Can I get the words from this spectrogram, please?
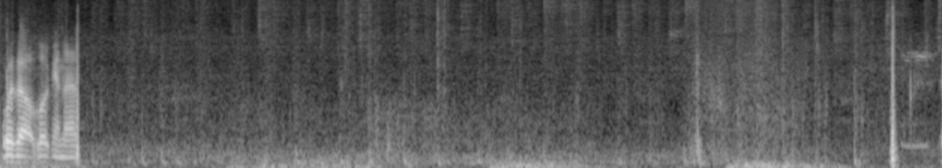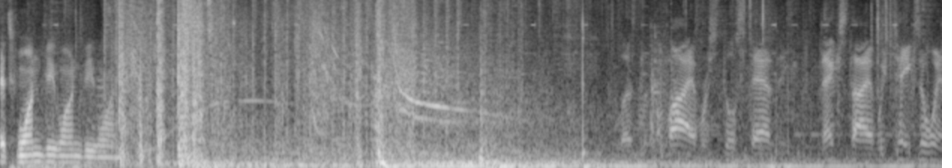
Without looking at. It's one v one v one. Less than five, we're still standing. Next time, we take the win.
